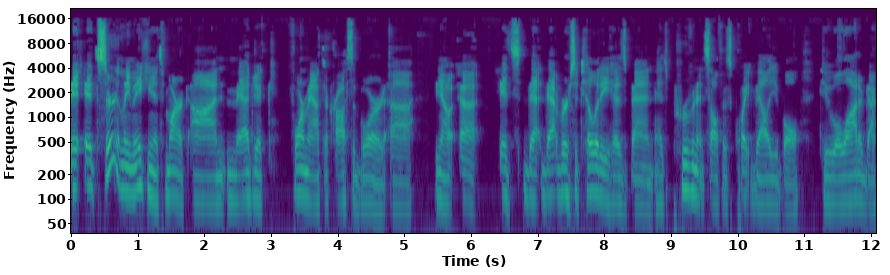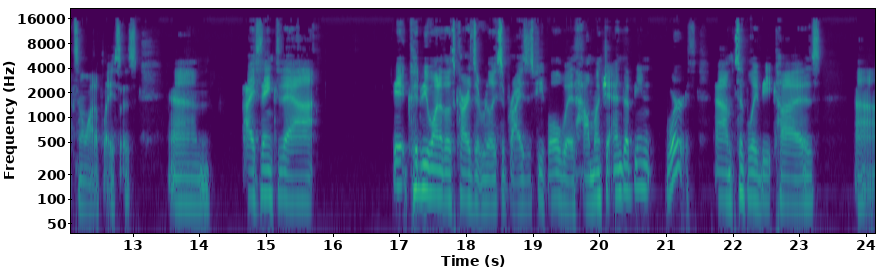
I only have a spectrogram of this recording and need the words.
it, it's certainly making its mark on Magic formats across the board. Uh, you know, uh, it's that that versatility has been has proven itself as quite valuable to a lot of decks in a lot of places. Um, I think that it could be one of those cards that really surprises people with how much it ends up being worth, um, simply because uh,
